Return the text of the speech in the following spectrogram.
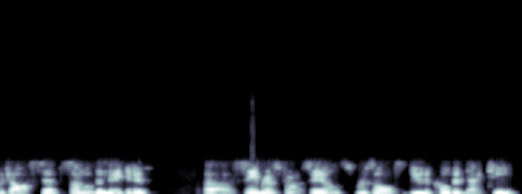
which offset some of the negative uh, same restaurant sales results due to COVID-19.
